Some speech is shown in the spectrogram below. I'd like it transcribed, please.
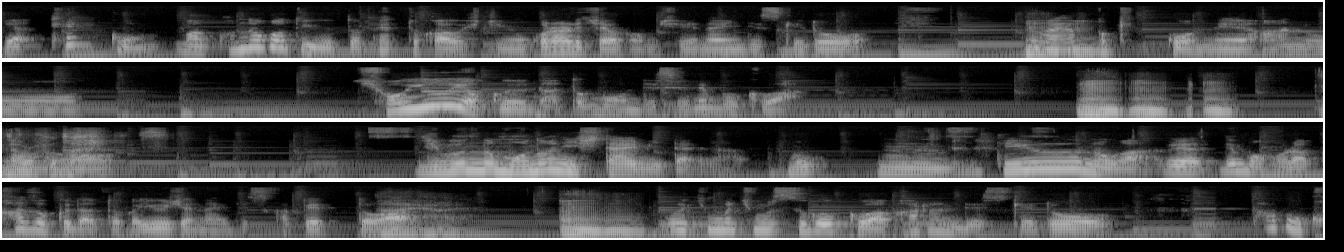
いや、結構、まあ、こんなこと言うとペット飼う人に怒られちゃうかもしれないんですけど、なんかやっぱ結構ね、あの、所有欲だと思うんですよね、僕は。うんうんうん。なるほど。自分のものにしたいみたいな。もうん、っていうのが、いや、でもほら、家族だとか言うじゃないですか、ペットは。はいはい。うんうん。そういう気持ちもすごくわかるんですけど、多分根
